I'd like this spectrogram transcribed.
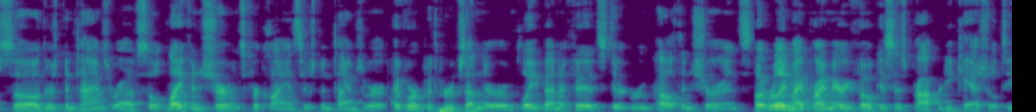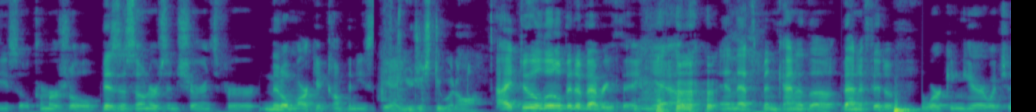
So there's been times where I've sold life insurance for clients. There's been times where I've worked with groups on their employee benefits, their group health insurance. But really my primary focus is property casualty, so commercial business owners insurance for middle market companies. Yeah, you just do it all. I do a little bit of everything, yeah. and that's been kind of the benefit of working here, which is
